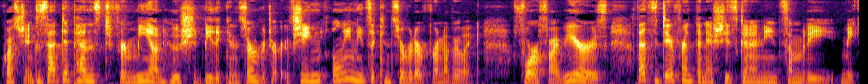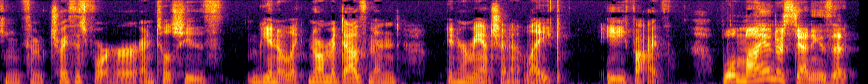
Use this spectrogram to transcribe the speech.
question because that depends for me on who should be the conservator. If she only needs a conservator for another like four or five years, that's different than if she's going to need somebody making some choices for her until she's, you know, like Norma Desmond in her mansion at like eighty-five. Well, my understanding is that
